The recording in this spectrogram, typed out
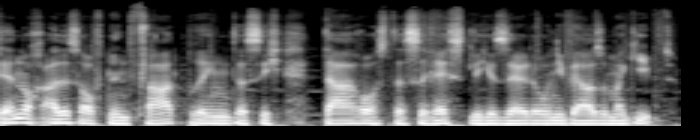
dennoch alles auf den Pfad bringen, dass sich daraus das restliche Zelda-Universum ergibt.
